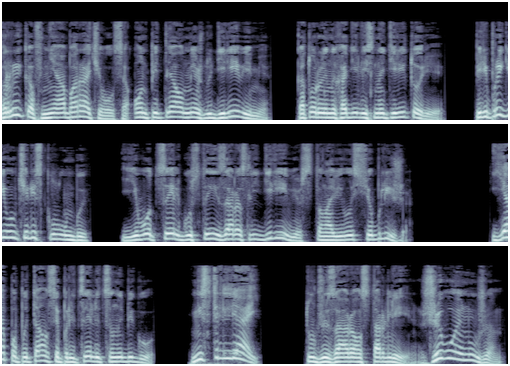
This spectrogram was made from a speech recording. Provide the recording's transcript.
Рыков не оборачивался, он петлял между деревьями, которые находились на территории, перепрыгивал через клумбы. Его цель — густые заросли деревьев — становилась все ближе. Я попытался прицелиться на бегу. «Не стреляй!» Тут же заорал Старлей. «Живой нужен!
